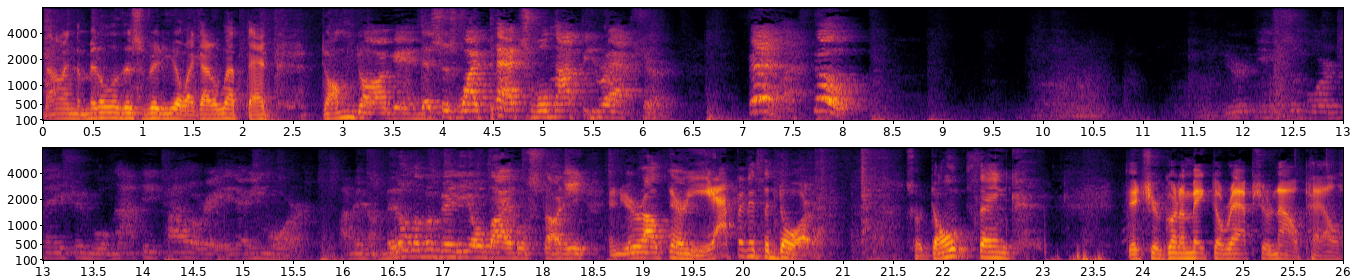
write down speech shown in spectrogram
Now, in the middle of this video, I got to let that Dumb dog in. This is why pets will not be raptured. Ben, let's go. Insubordination will not be tolerated anymore. I'm in the middle of a video Bible study and you're out there yapping at the door. So don't think that you're going to make the rapture now, pal.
